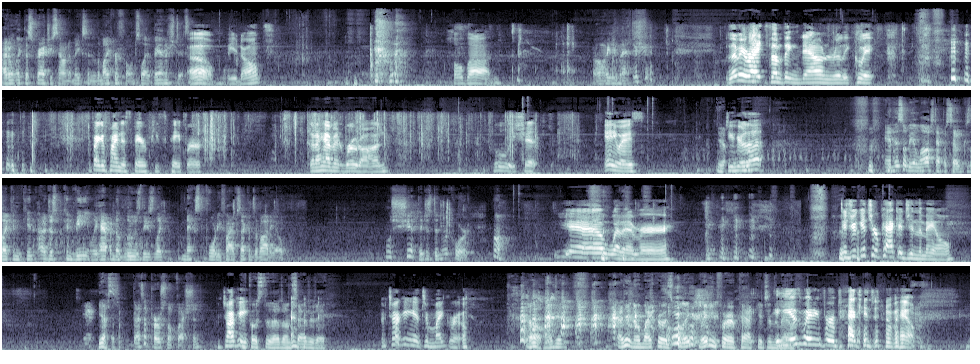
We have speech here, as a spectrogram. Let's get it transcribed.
I don't like the scratchy sound it makes into the microphone, so I banished it. Oh, well, you don't. Hold on. Oh, you bet. Let me write something down really quick. If I can find a spare piece of paper that I haven't wrote on. Holy shit. Anyways, Yeah. do you hear that? And this will be a lost episode because I can, can I just conveniently happen to lose these like next 45 seconds of audio. Well, shit, they just didn't record. Huh. Yeah, whatever. Did you get your package in the mail? Yes, That's a, that's a personal question. I'm I talking posted that on Saturday. I'm talking it to Micro. Oh, I didn't. I didn't know Micro was wait, waiting for a package in the mail. He is waiting for a package in the mail.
